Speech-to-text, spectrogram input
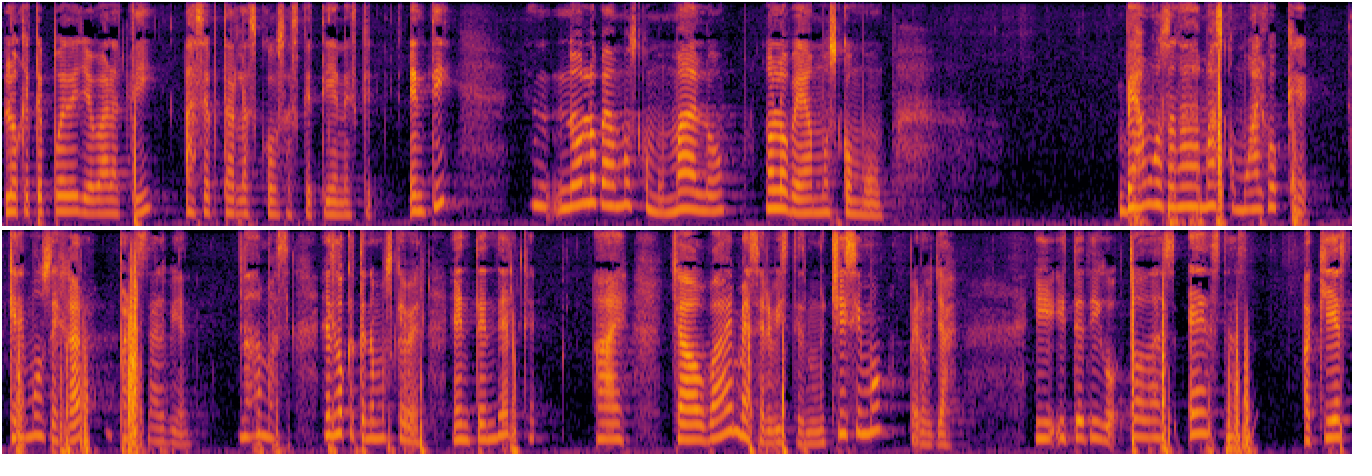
lo que te puede llevar a ti aceptar las cosas que tienes que en ti. No lo veamos como malo, no lo veamos como veamos nada más como algo que queremos dejar para estar bien. Nada más. Es lo que tenemos que ver. Entender que, ay, chao, bye, me serviste muchísimo, pero ya. Y, y te digo, todas estas Aquí es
